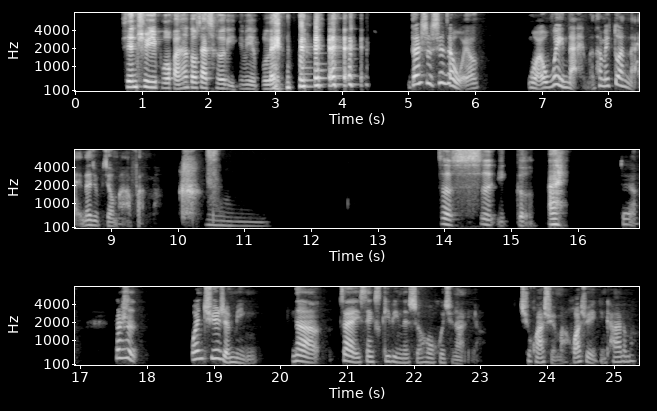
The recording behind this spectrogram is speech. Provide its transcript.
先去一波，反正都在车里，你们也不累。但是现在我要我要喂奶嘛，他没断奶，那就比较麻烦嘛。嗯。这是一个哎，对啊，但是湾区人民那在 Thanksgiving 的时候会去哪里啊？去滑雪吗？滑雪已经开了吗？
